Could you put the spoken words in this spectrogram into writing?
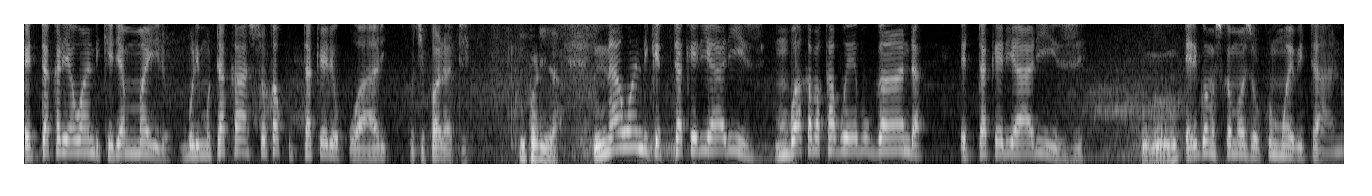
ettaka lyawandika erya mayiro buli mutaka asooka ku ttaka eryo kwali ku kipalati. Mpulira. N'awandika ettaka erya liizi mu bwakabaka bw'e buganda ettaka erya liizi Mhm. erigwa mu sikwamawezi olukumi mu ebitaano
